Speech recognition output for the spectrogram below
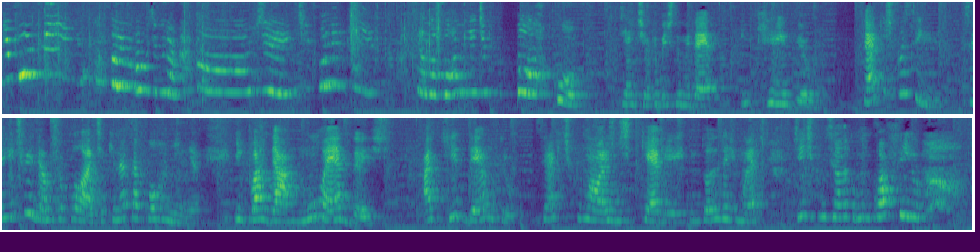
Que! Ai, segurar. Ai, gente, olha aqui. É uma forminha de porco. Gente, eu acabei de ter uma ideia incrível. Será que, tipo assim, se a gente fizer o chocolate aqui nessa forminha e guardar moedas aqui dentro, será que, tipo, uma hora a gente quebra e tem todas as moedas? Gente, funciona como um cofrinho.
